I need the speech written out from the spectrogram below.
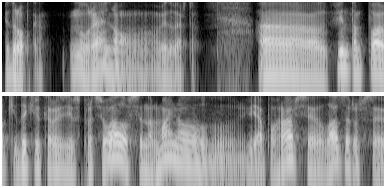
Підробка. Ну, реально відверто. А, він там декілька разів спрацювало, все нормально. Я погрався, лазер, все,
